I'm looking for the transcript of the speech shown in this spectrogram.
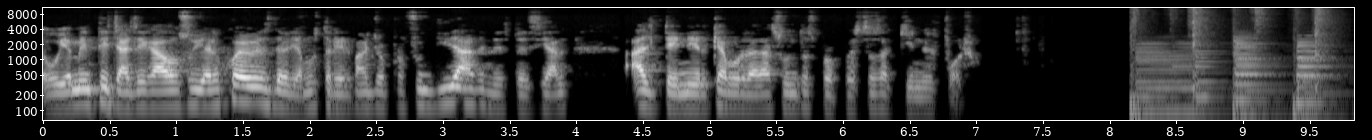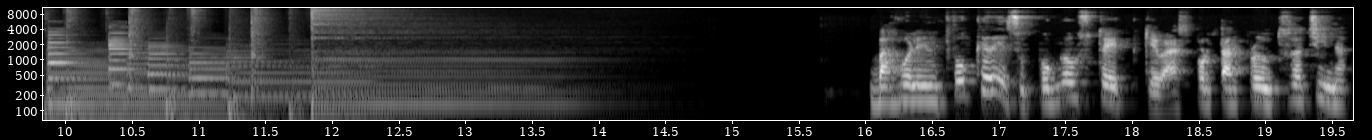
obviamente ya llegados hoy al jueves deberíamos tener mayor profundidad, en especial al tener que abordar asuntos propuestos aquí en el foro. Bajo el enfoque de suponga usted que va a exportar productos a China,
